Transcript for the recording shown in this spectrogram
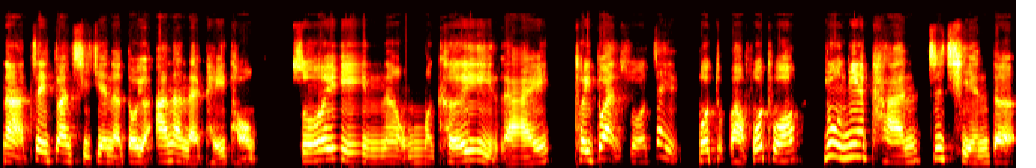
那这段期间呢，都有阿难来陪同，所以呢，我们可以来。推断说，在佛陀啊，佛陀入涅槃之前的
